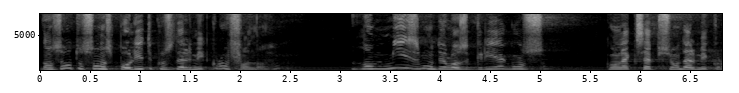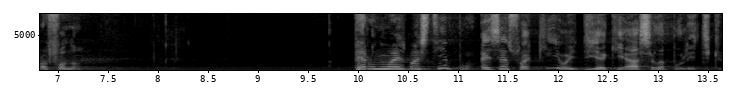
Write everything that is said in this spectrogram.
Nós outros somos políticos do micrófono. Lo mesmo de los griegos com a exceção do micrófono. Pero não é mais tempo, é isso aqui hoje dia que hace a política.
